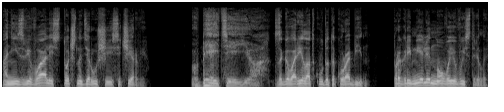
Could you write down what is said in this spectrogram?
Они извивались, точно дерущиеся черви. «Убейте ее!» — заговорил откуда-то Курабин. Прогремели новые выстрелы.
